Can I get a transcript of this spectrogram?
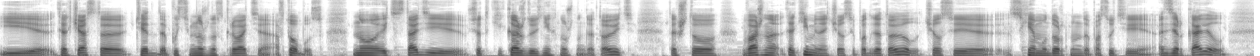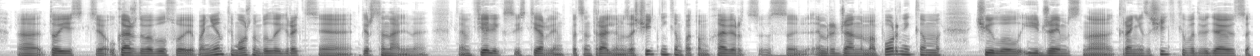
и как часто тебе, допустим, нужно вскрывать автобус. Но эти стадии, все-таки каждую из них нужно готовить, так что важно, как именно Челси подготовил. Челси схему Дортмунда, по сути, отзеркалил, Э, то есть у каждого был свой оппонент, и можно было играть э, персонально. Там Феликс и Стерлинг по центральным защитникам, потом Хаверц с Эмриджаном опорником, Чилуэлл и Джеймс на крайне защитника выдвигаются,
